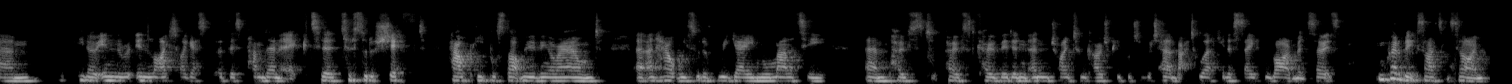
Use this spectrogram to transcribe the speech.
um, you know, in the, in light, I guess, of this pandemic to to sort of shift how people start moving around uh, and how we sort of regain normality um, post post COVID and, and trying to encourage people to return back to work in a safe environment. So it's incredibly exciting time.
